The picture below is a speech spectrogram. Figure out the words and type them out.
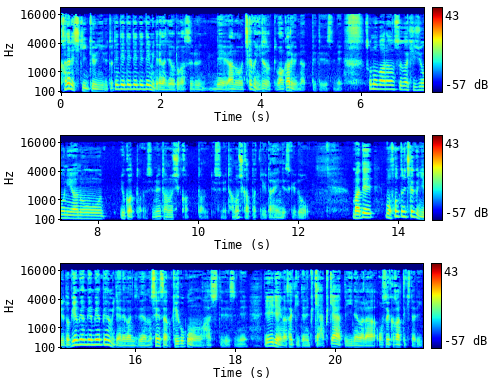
かなり至近距離にいると「テンテンテンテンテンテン」みたいな感じで音がするんであの近くにいるぞって分かるようになっててですね。そのバランスが非常にあの良かったんですね。楽しかったんですね。楽しかったって言ったら変ですけど。まあでもう本当に近くにいるとビャンビャンビャンビャンビャンみたいな感じであのセンサーが警告音を発してですね。でエイリアンがさっき言ったようにピキャーピキャーって言いながら襲いかかってきたり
